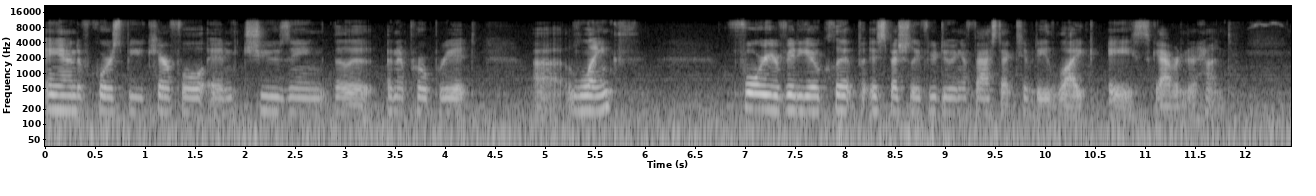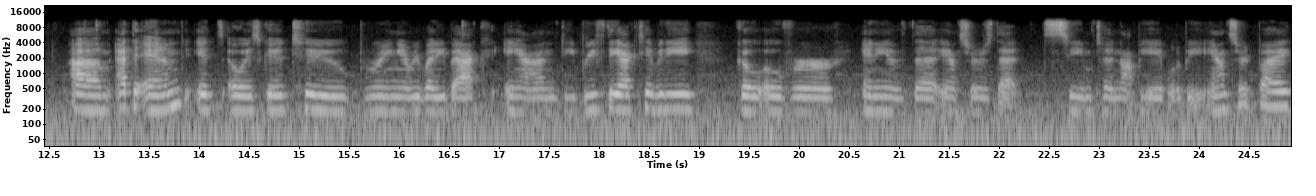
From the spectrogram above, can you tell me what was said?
and of course be careful in choosing the an appropriate uh, length for your video clip especially if you're doing a fast activity like a scavenger hunt um, at the end, it's always good to bring everybody back and debrief the activity, go over any of the answers that seem to not be able to be answered by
